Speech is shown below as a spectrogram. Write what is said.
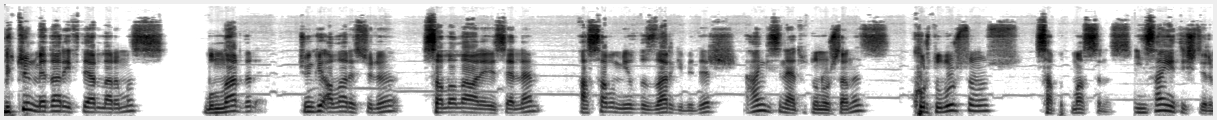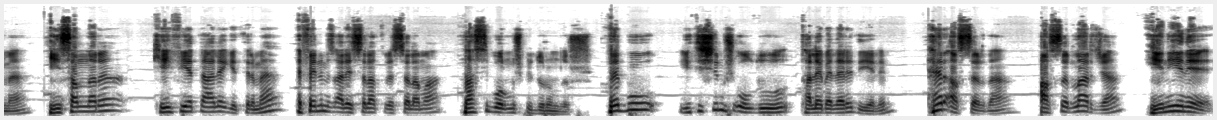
bütün medar iftiharlarımız bunlardır. Çünkü Allah Resulü sallallahu aleyhi ve sellem ashabım yıldızlar gibidir. Hangisine tutunursanız kurtulursunuz, sapıtmazsınız. İnsan yetiştirme, insanları keyfiyetli hale getirme Efendimiz Aleyhisselatü Vesselam'a nasip olmuş bir durumdur. Ve bu yetiştirmiş olduğu talebeleri diyelim her asırda asırlarca yeni yeni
